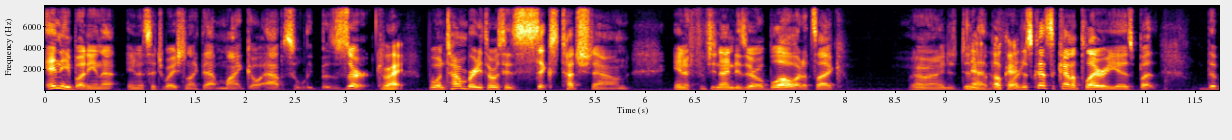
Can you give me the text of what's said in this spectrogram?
anybody in that in a situation like that might go absolutely berserk. Right. But when Tom Brady throws his sixth touchdown in a 59 to 0 blowout, it's like, all right, I just did Yeah, that before. okay. Just that's the kind of player he is. But the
